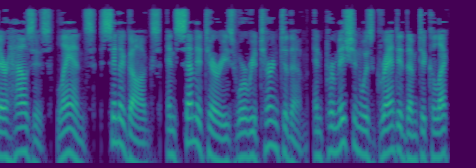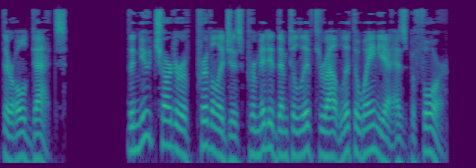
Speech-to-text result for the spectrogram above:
their houses, lands, synagogues, and cemeteries were returned to them, and permission was granted them to collect their old debts. The new Charter of Privileges permitted them to live throughout Lithuania as before.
